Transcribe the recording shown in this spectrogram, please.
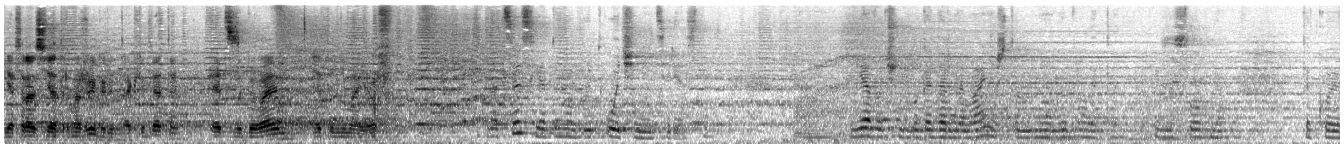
Я сразу себя торможу и говорю, так, ребята, это забываем, это не мое. Процесс, я думаю, будет очень интересный. А, Я очень благодарна Ване, что он меня выбрал. Это, безусловно, такой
